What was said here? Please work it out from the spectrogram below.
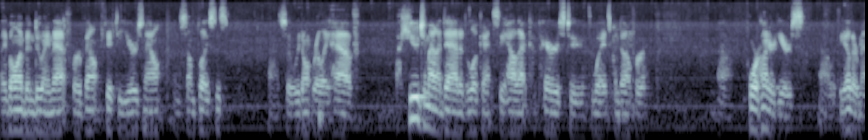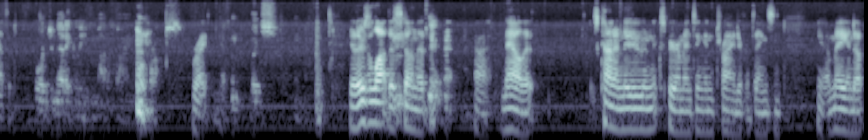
They've only been doing that for about 50 years now in some places, uh, so we don't really have a huge amount of data to look at and see how that compares to the way it's been done for uh, 400 years uh, with the other method. Or genetically modifying crops. Right. Which. Yeah, there's a lot that's done that uh, now it's kind of new and experimenting and trying different things, and you know may end up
